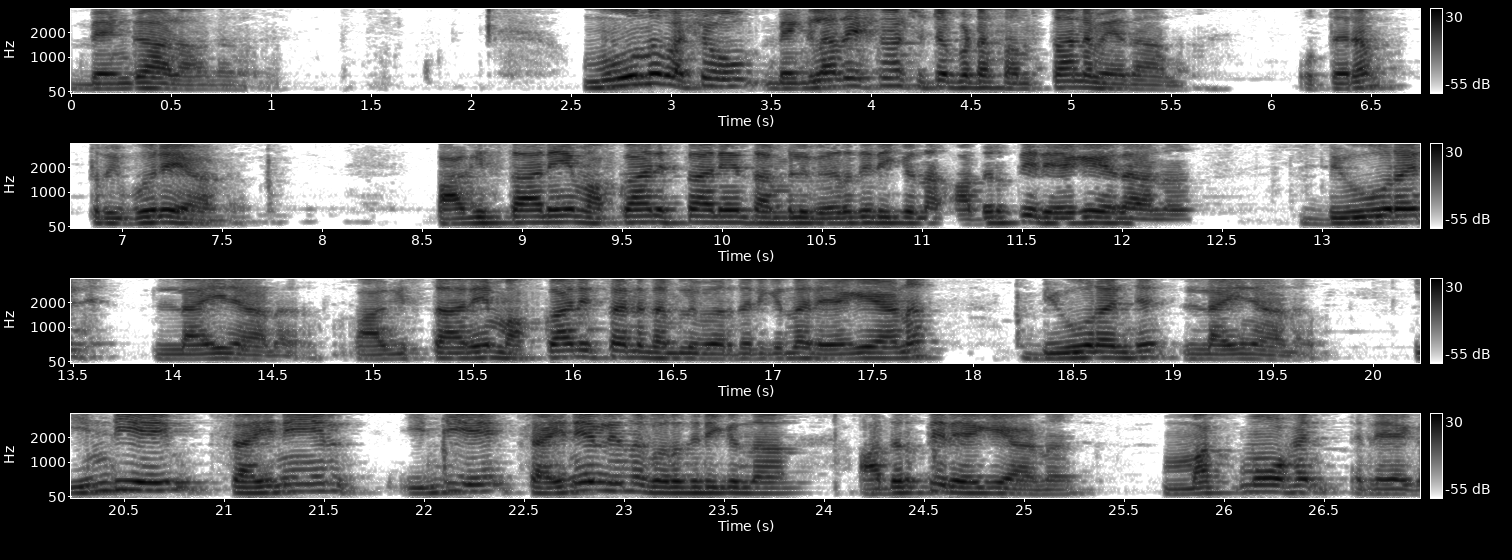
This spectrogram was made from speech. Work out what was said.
ബംഗാളാണ്. മൂന്ന് വശവും ബംഗ്ലാദേശിനാൽ ചുറ്റപ്പെട്ട സംസ്ഥാനം ഏതാണ്? ഉത്തരം ത്രിപുരയാണ്. പാകിസ്ഥാനെയും അഫ്ഗാനിസ്ഥാനെയും തമ്മിൽ വേർതിരിക്കുന്ന അതിർത്തി രേഖ ഏതാണ്? ഡ്യൂറന്റ് ആണ്. പാകിസ്ഥാനെയും അഫ്ഗാനിസ്ഥാനെയും തമ്മിൽ വേർതിരിക്കുന്ന രേഖയാണ് ഡ്യൂറന്റ് ആണ്. ഇന്ത്യയും ചൈനയിൽ ഇന്ത്യയെ ചൈനയിൽ നിന്ന് വേർതിരിക്കുന്ന അതിർത്തി രേഖയാണ് മക്മോഹൻ രേഖ.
